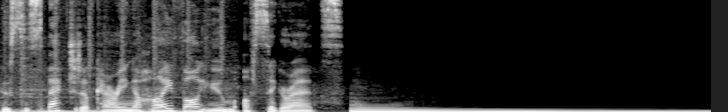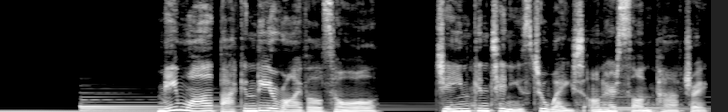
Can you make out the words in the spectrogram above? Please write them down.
who's suspected of carrying a high volume of cigarettes. Meanwhile, back in the arrivals hall, Jean continues to wait on her son Patrick.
